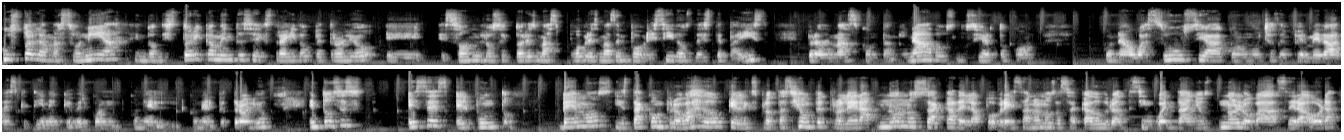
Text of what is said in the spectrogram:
Justo la Amazonía, en donde históricamente se ha extraído petróleo, eh, son los sectores más pobres, más empobrecidos de este país, pero además contaminados, ¿no es cierto?, con, con agua sucia, con muchas enfermedades que tienen que ver con, con, el, con el petróleo. Entonces, ese es el punto. Vemos y está comprobado que la explotación petrolera no nos saca de la pobreza, no nos ha sacado durante 50 años, no lo va a hacer ahora,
